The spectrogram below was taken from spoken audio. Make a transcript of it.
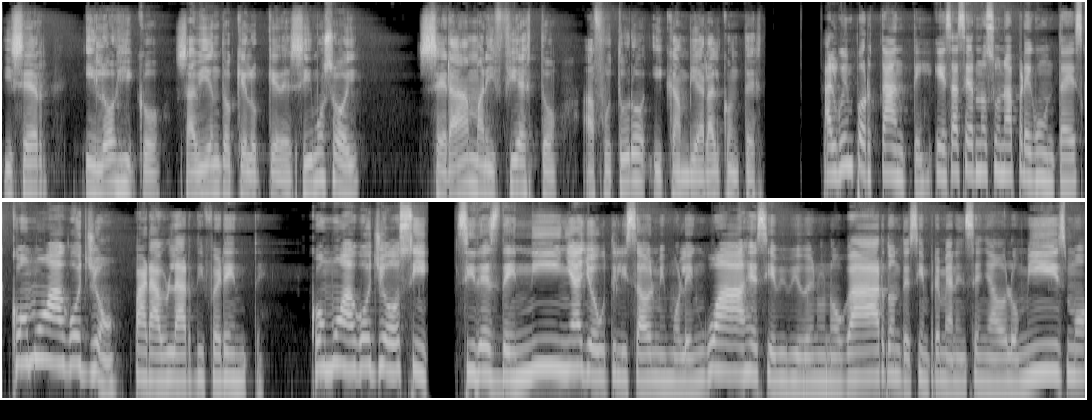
y ser ilógico sabiendo que lo que decimos hoy será manifiesto a futuro y cambiará el contexto. Algo importante es hacernos una pregunta, es ¿cómo hago yo para hablar diferente? ¿Cómo hago yo si, si desde niña yo he utilizado el mismo lenguaje, si he vivido en un hogar donde siempre me han enseñado lo mismo,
